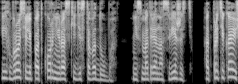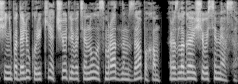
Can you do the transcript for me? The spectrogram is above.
Их бросили под корни раскидистого дуба. Несмотря на свежесть, от протекающей неподалеку реки отчетливо тянуло смрадным запахом разлагающегося мяса.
